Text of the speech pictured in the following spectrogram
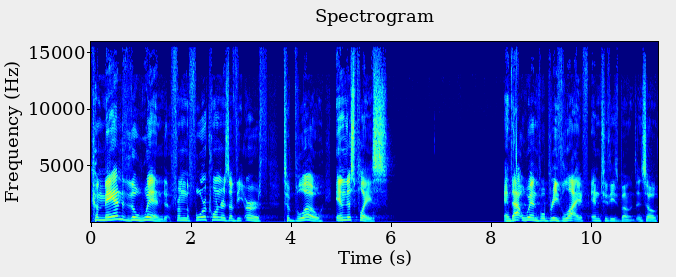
Command the wind from the four corners of the earth to blow in this place and that wind will breathe life into these bones. And so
